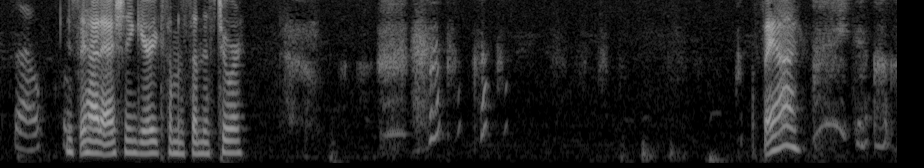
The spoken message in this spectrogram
So. You say hi to Ashley and Gary because I'm going to send this to her. Say hi.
